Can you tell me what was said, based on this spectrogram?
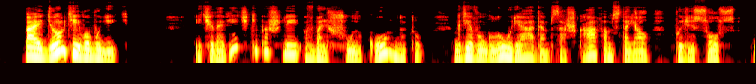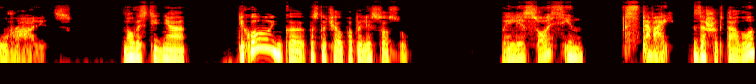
— Пойдемте его будить. И человечки пошли в большую комнату, где в углу рядом со шкафом стоял пылесос-уралец. Новости дня тихонько постучал по пылесосу. — Пылесосин, вставай! — зашептал он,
